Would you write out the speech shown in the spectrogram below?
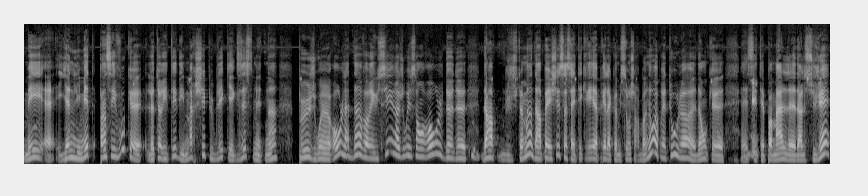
Mais euh, il y a une limite. Pensez-vous que l'autorité des marchés publics qui existe maintenant peut jouer un rôle là-dedans, va réussir à jouer son rôle de, de justement d'empêcher ça? Ça a été créé après la commission Charbonneau, après tout, là. Donc, euh, c'était pas mal dans le sujet.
